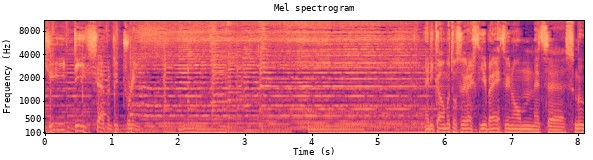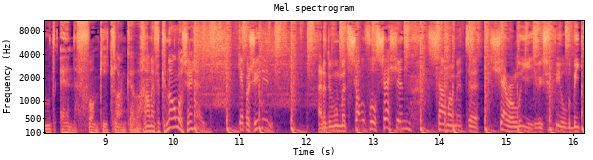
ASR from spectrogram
GD73. En die komen tot z'n recht hier bij Edwin om met eh, smooth en funky klanken. We gaan even knallen zeg. Ik heb er zin in. En dat doen we met Soulful Session. Samen met uh, Cheryl Lee. Hier is Feel the Beat.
